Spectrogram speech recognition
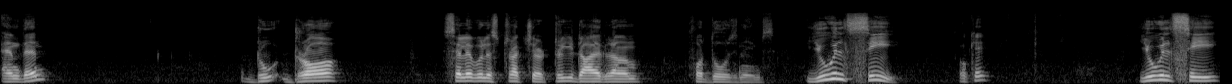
and then do, draw syllable structure tree diagram for those names. You will see, okay, you will see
